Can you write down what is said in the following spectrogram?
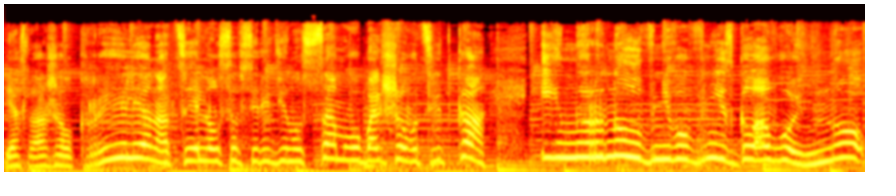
Я сложил крылья, нацелился в середину самого большого цветка и нырнул в него вниз головой, но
